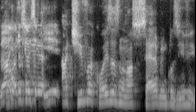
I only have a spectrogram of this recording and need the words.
ah, olha só isso aqui. Ativa coisas no nosso cérebro, inclusive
